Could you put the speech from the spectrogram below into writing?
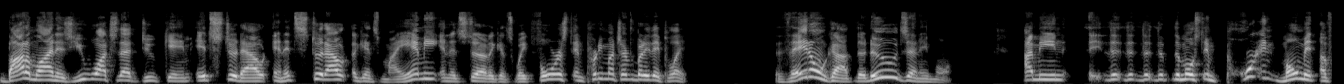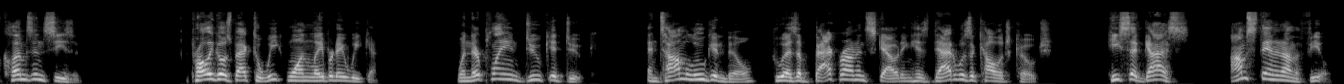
Bottom line is, you watch that Duke game, it stood out and it stood out against Miami and it stood out against Wake Forest and pretty much everybody they played. They don't got the dudes anymore. I mean, the, the, the, the most important moment of Clemson season probably goes back to week one, Labor Day weekend, when they're playing Duke at Duke. And Tom Luginbill, who has a background in scouting, his dad was a college coach. He said, Guys, I'm standing on the field.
